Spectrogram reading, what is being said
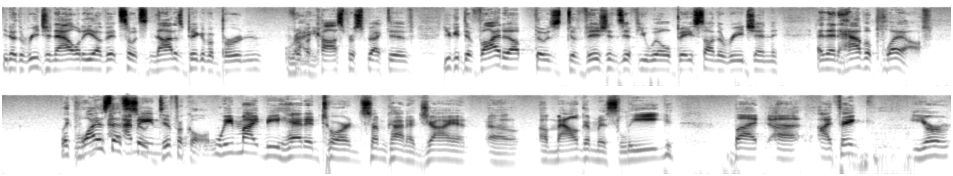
you know the regionality of it, so it's not as big of a burden from a cost perspective. You could divide up those divisions, if you will, based on the region, and then have a playoff. Like, why is that I so mean, difficult? We might be headed toward some kind of giant uh, amalgamous league, but uh, I think your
